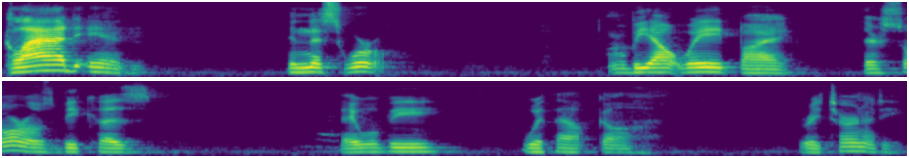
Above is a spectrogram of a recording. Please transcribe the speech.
glad in in this world will be outweighed by their sorrows because they will be without God for eternity.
